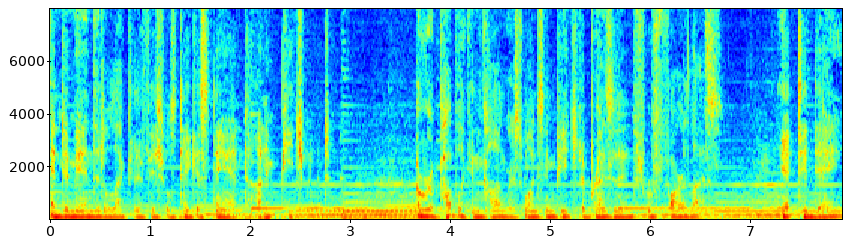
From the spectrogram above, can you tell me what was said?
and demand that elected officials take a stand on impeachment. A Republican Congress once impeached a president for far less. Yet today,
